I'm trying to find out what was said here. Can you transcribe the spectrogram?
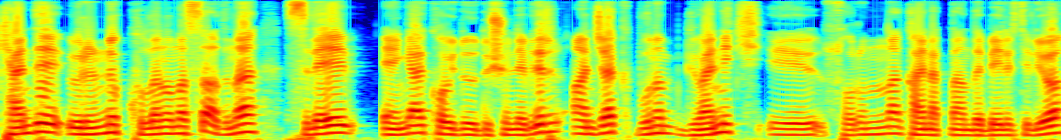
kendi ürününü kullanılması adına Slack'e engel koyduğu düşünülebilir. Ancak bunun güvenlik e, sorunundan kaynaklandığı belirtiliyor.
